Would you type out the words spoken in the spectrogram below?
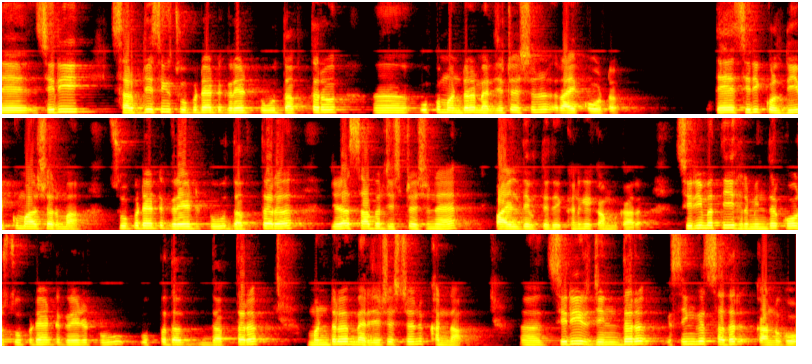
ਤੇ ਸ੍ਰੀ ਸਰਬਜੀਤ ਸਿੰਘ ਸੁਪਰਡੈਂਟ ਗ੍ਰੇਡ 2 ਦਫ਼ਤਰ ਉਪ ਮੰਡਲ ਮੈਜਿਸਟ੍ਰੇਸ਼ਨ ਰਾਏਕੋਟ ਤੇ ਸ੍ਰੀ ਕੁਲਦੀਪ ਕੁਮਾਰ ਸ਼ਰਮਾ, ਸੁਪਰਡੈਂਟ ਗ੍ਰੇਡ 2 ਦਫ਼ਤਰ, ਜਿਹੜਾ ਸਬ ਰਜਿਸਟ੍ਰੇਸ਼ਨ ਹੈ, ਫਾਈਲ ਦੇ ਉੱਤੇ ਦੇਖਣਗੇ ਕੰਮਕਾਰ ਸ੍ਰੀਮਤੀ ਹਰਮਿੰਦਰ ਕੌਰ, ਸੁਪਰਡੈਂਟ ਗ੍ਰੇਡ 2 ਉਪ ਦ- ਦਫ਼ਤਰ, ਮੰਡਲ ਮੈਜਿਸਟ੍ਰੇਸ਼ਨ ਖੰਨਾ ਸ੍ਰੀ ਰਜਿੰਦਰ ਸਿੰਘ ਸਦਰ ਕਨਗੋ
